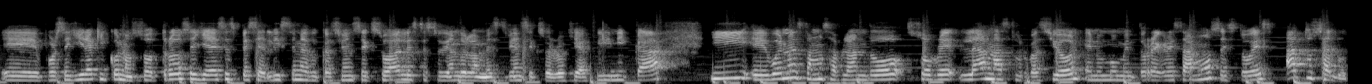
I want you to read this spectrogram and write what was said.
eh, por seguir aquí con nosotros. Ella es especialista en educación sexual, está estudiando la maestría en sexología clínica y eh, bueno, estamos hablando sobre la masturbación. En un momento regresamos. Esto es A tu salud.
